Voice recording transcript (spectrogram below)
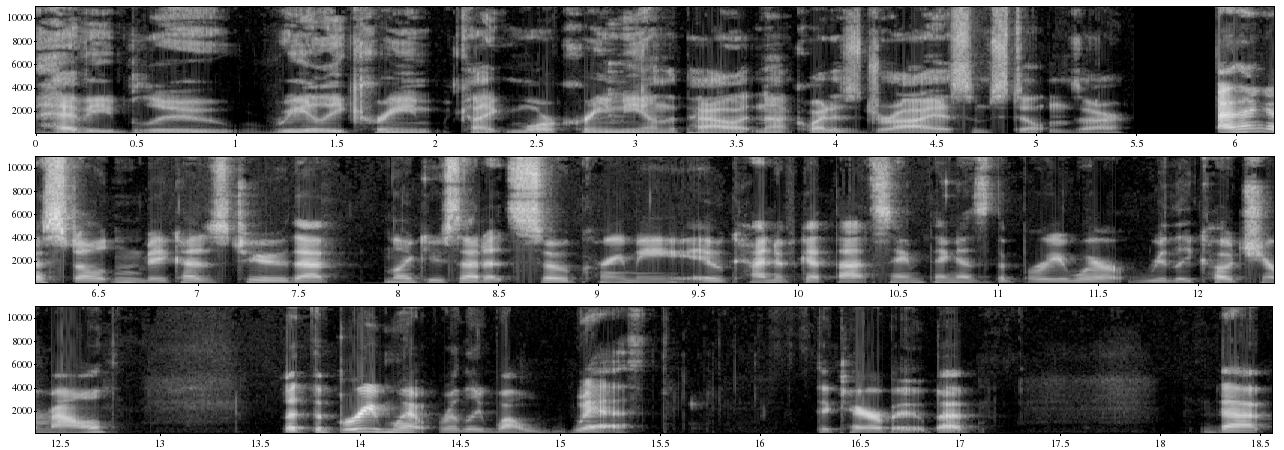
heavy blue, really cream, like more creamy on the palate, not quite as dry as some Stiltons are. I think a Stilton because too that like you said, it's so creamy. It would kind of get that same thing as the brie where it really coats your mouth. But the brie went really well with the caribou, but that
